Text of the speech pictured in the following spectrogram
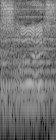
Jesus.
